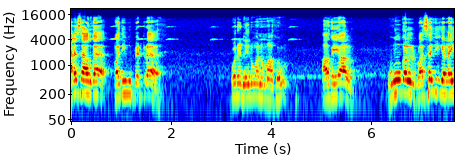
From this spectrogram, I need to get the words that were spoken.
அரசாங்க பதிவு பெற்ற ஒரு நிறுவனமாகும். ஆகையால் உங்கள் வசதிகளை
